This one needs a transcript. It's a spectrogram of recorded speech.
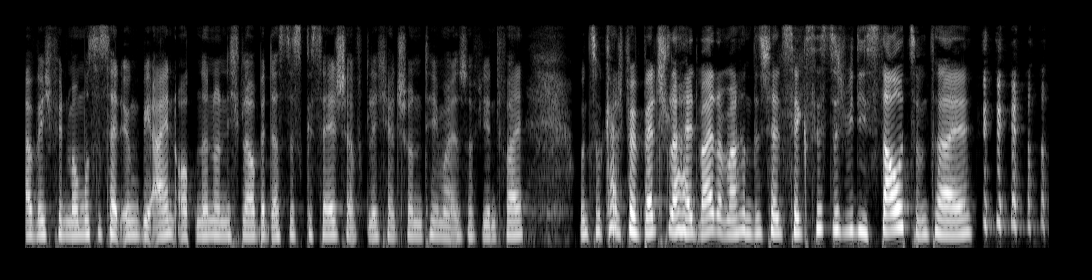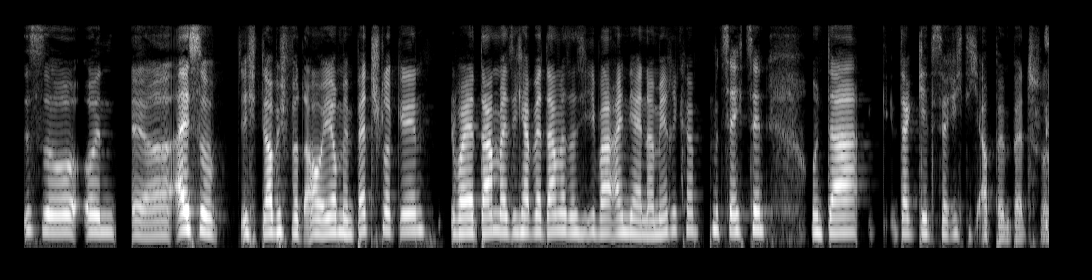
Aber ich finde, man muss es halt irgendwie einordnen und ich glaube, dass das gesellschaftlich halt schon ein Thema ist, auf jeden Fall. Und so kann ich beim Bachelor halt weitermachen. Das ist halt sexistisch wie die Sau zum Teil. So, und ja, also, ich glaube, ich würde auch eher mit dem Bachelor gehen. Ich war ja damals, ich habe ja damals, also ich war ein Jahr in Amerika mit 16 und da da geht es ja richtig ab beim Bachelor.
